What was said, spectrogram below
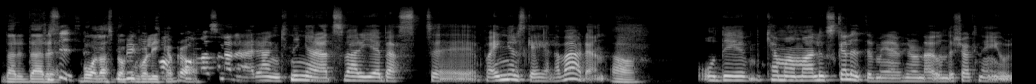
Där, där Precis. båda språken går lika bra. Det brukar komma sådana där rankningar att Sverige är bäst eh, på engelska i hela världen. Ja. Och det kan man, luska lite med hur de där undersökningarna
